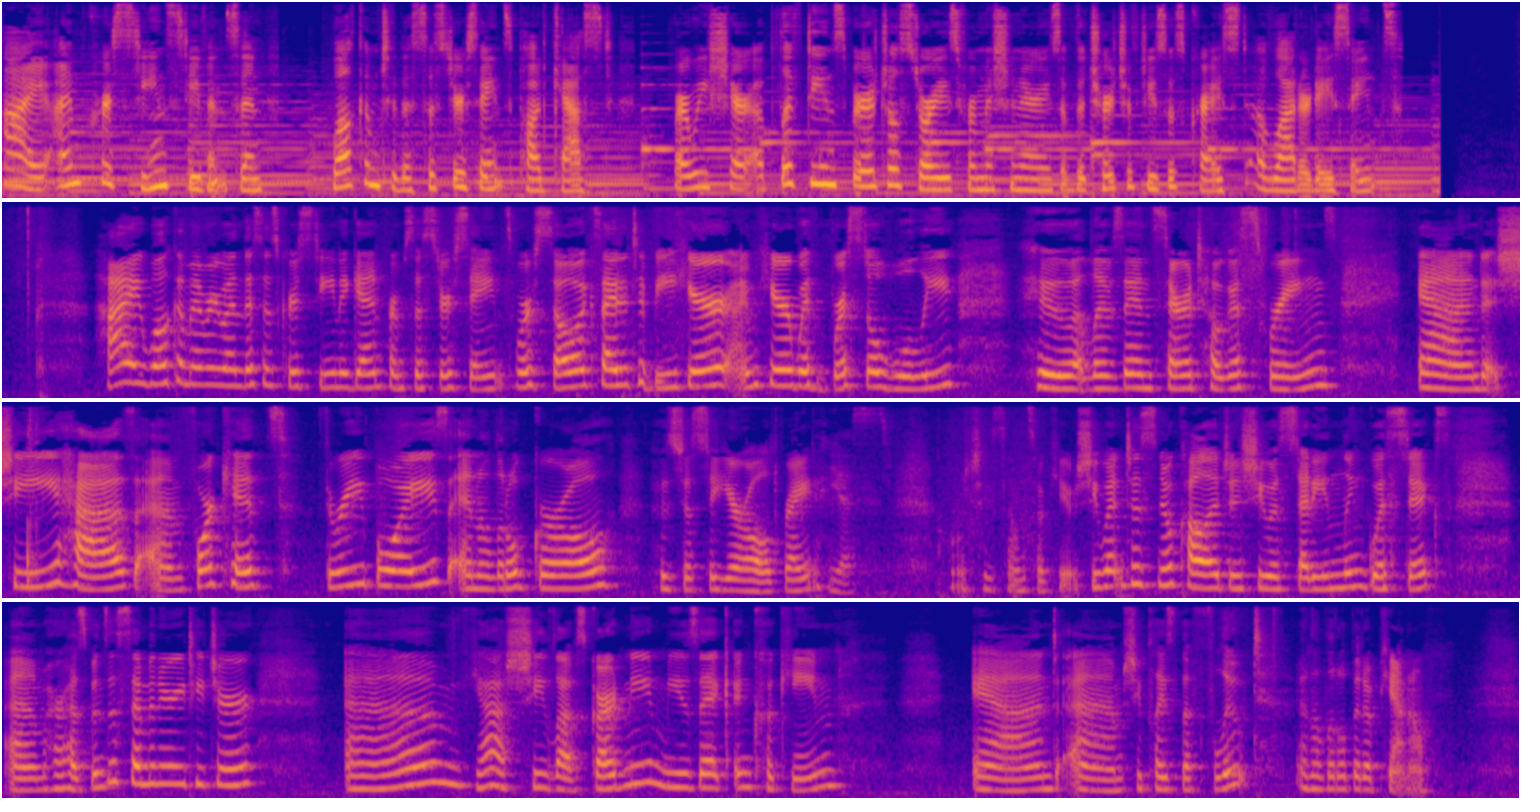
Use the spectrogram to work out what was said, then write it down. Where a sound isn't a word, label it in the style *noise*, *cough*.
Hi, I'm Christine Stevenson. Welcome to the Sister Saints podcast, where we share uplifting spiritual stories from missionaries of the Church of Jesus Christ of Latter day Saints. Hi, welcome everyone. This is Christine again from Sister Saints. We're so excited to be here. I'm here with Bristol Woolley, who lives in Saratoga Springs, and she has um, four kids three boys and a little girl who's just a year old, right? Yes. Oh, she sounds so cute. She went to Snow College and she was studying linguistics. Um, her husband's a seminary teacher. Um, yeah, she loves gardening, music, and cooking. And um, she plays the flute and a little bit of piano.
